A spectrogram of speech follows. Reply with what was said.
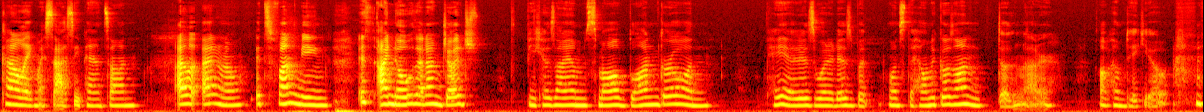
Kind of like my sassy pants on. I, I don't know. It's fun being. It's I know that I'm judged because I am small blonde girl, and hey, it is what it is. But once the helmet goes on, it doesn't matter. I'll come take you out.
